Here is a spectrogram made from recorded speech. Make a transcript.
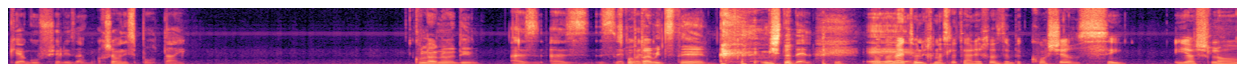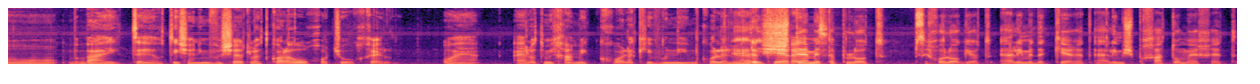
כי הגוף שלי זהו. עכשיו אני ספורטאי. כולנו יודעים. אז, אז זה... ספורטאי מצטיין. משתדל. לא, אה, באמת, הוא נכנס לתהליך הזה בכושר שיא. יש לו בבית אה, אותי שאני מבשלת לו את כל הארוחות שהוא אוכל. הוא היה, היה לו תמיכה מכל הכיוונים, כולל היה לי מדקרת. שתי מטפלות פסיכולוגיות, היה לי מדקרת, היה לי משפחה תומכת.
